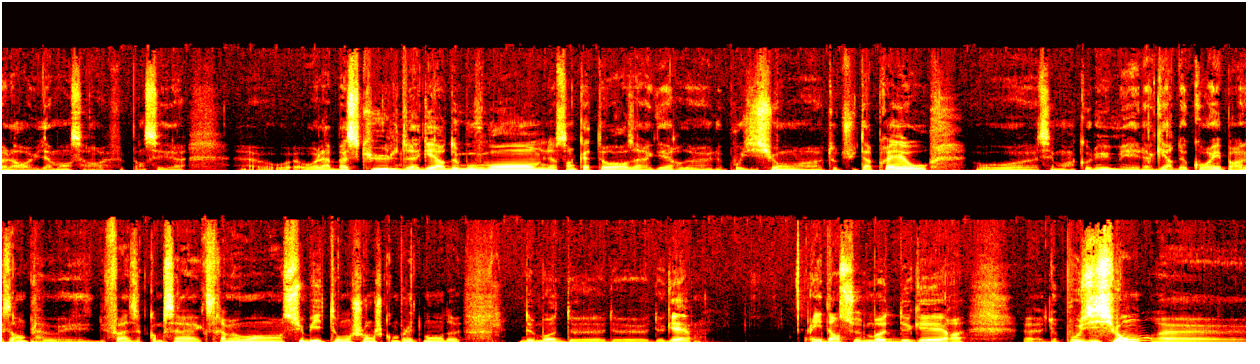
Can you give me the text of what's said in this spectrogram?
alors, évidemment, ça fait penser à, la bascule de la guerre de mouvement en 1914 à la guerre de, position tout de suite après, ou, c'est moins connu, mais la guerre de Corée, par exemple, des phases comme ça extrêmement subites où on change complètement de, de mode de, guerre. Et dans ce mode de guerre euh, de position, euh,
